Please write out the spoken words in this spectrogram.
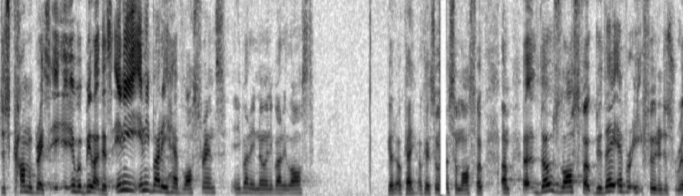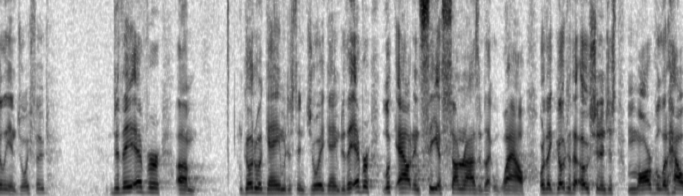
just common grace. It, it would be like this. Any, anybody have lost friends? Anybody know anybody lost? Good, okay, okay, so we know some lost folk. Um, uh, those lost folk, do they ever eat food and just really enjoy food? Do they ever um, go to a game and just enjoy a game? Do they ever look out and see a sunrise and be like, wow? Or they go to the ocean and just marvel at how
